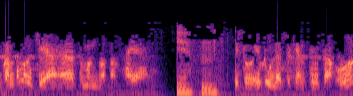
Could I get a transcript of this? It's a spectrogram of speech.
bukan teman sih ya, eh, teman bapak saya. Iya. Yeah. Hmm. Itu itu udah sekian puluh tahun,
